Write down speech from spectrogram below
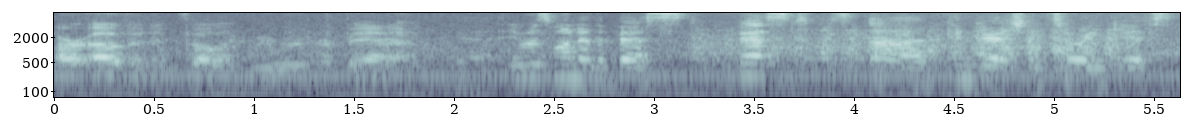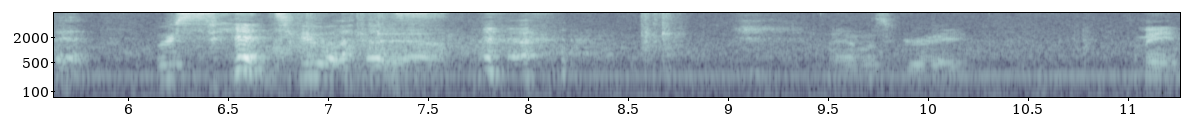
our oven and felt like we were in Urbana. Yeah, It was one of the best, best uh, congratulatory gifts that were sent to us. Yeah, it was great. I mean,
